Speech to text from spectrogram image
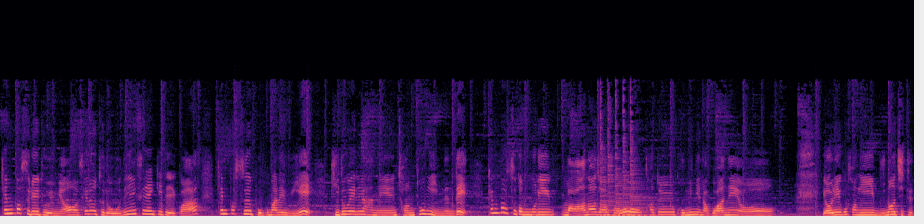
캠퍼스를 돌며 새로 들어오는 새내기들과 캠퍼스 보그마를 위해 기도회를 하는 전통이 있는데 캠퍼스 건물이 많아져서 다들 고민이라고 하네요. 여리고성이 무너지듯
